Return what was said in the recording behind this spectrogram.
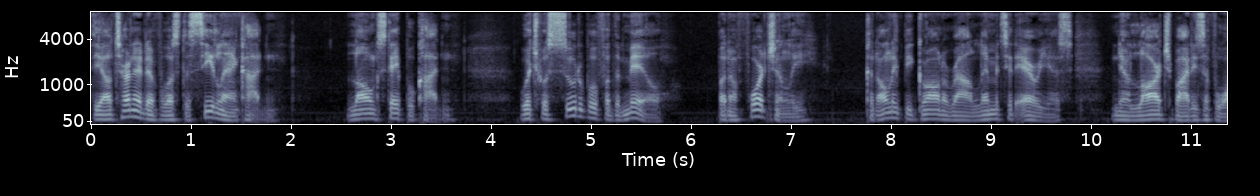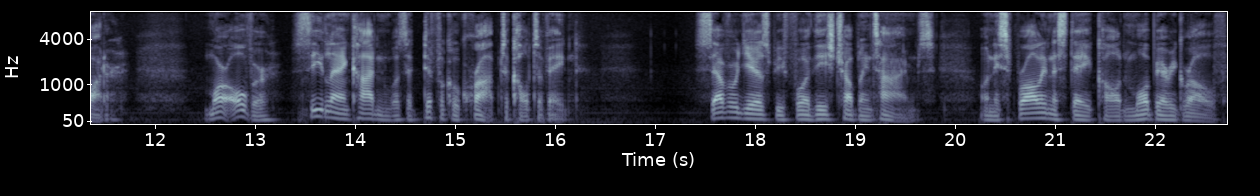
the alternative was the Sea Island cotton, long staple cotton, which was suitable for the mill, but unfortunately could only be grown around limited areas near large bodies of water. Moreover, Sea Island cotton was a difficult crop to cultivate. Several years before these troubling times, on a sprawling estate called Mulberry Grove,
